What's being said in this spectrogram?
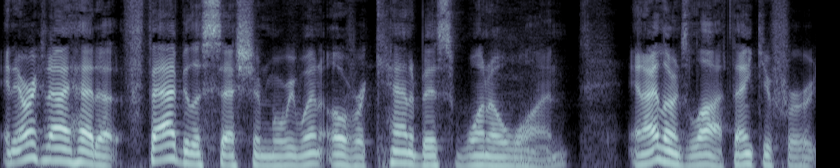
And Erich and I had a fabulous session where we went over Cannabis 101. And I learned a lot. Thank you for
